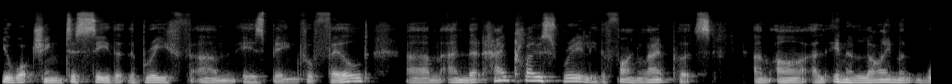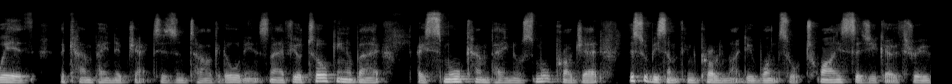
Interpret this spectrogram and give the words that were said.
you're watching to see that the brief um, is being fulfilled um, and that how close really the final outputs um, are in alignment with the campaign objectives and target audience. Now, if you're talking about a small campaign or small project, this would be something you probably might do once or twice as you go through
